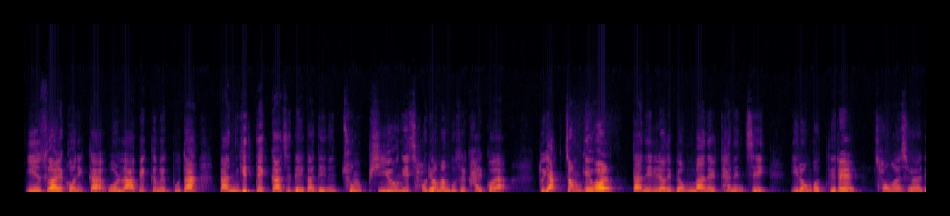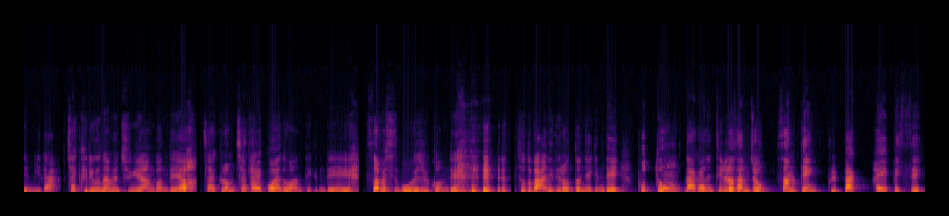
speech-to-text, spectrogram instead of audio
인수할 거니까 월 납입 금액보다 만기 때까지 내가 내는 총 비용이 저렴한 곳을 갈 거야. 또 약정 개월 나는 1년에 몇 만을 타는지 이런 것들을 정하셔야 됩니다. 자, 그리고 나면 중요한 건데요. 자, 그럼 차살 거야, 너한테. 근데 서비스 뭐 해줄 건데? 저도 많이 들었던 얘기인데 보통 나가는 딜러 3종, 썬팅, 불박, 하이패스.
